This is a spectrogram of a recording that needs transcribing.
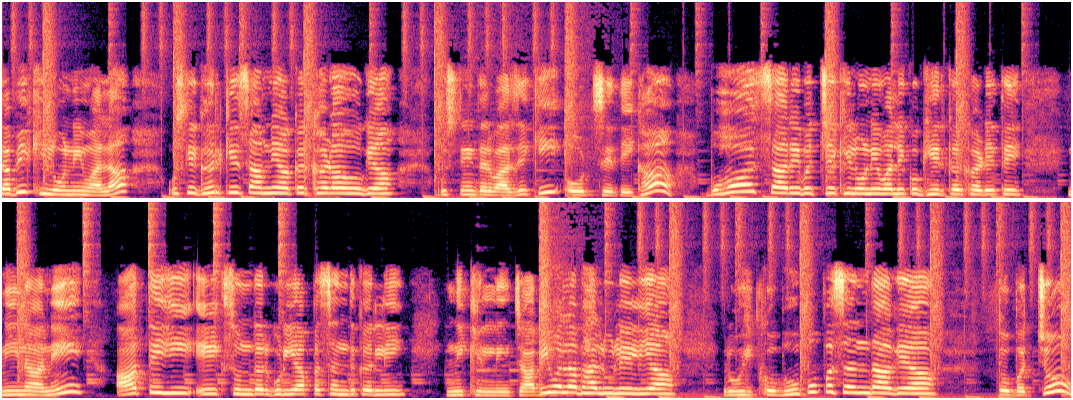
तभी खिलौने वाला उसके घर के सामने आकर खड़ा हो गया। उसने दरवाजे की ओर से देखा बहुत सारे बच्चे खिलौने वाले को घेर कर खड़े थे। नीना ने आते ही एक सुंदर गुड़िया पसंद कर ली। निखिल ने चाबी वाला भालू ले लिया। रोहित को भूपू पसंद आ गया। तो बच्चों,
